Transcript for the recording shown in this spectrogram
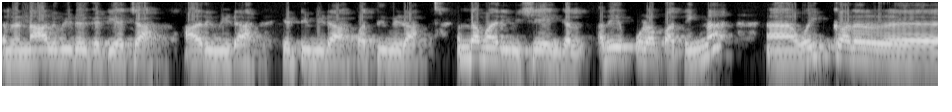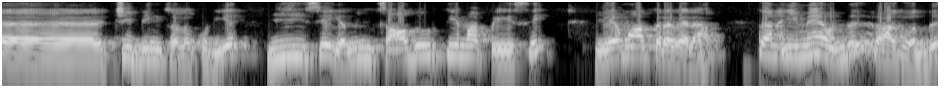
அந்த நாலு வீடு கட்டியாச்சா? ஆறு வீடா? எட்டு வீடா? பத்து வீடா? இந்த மாதிரி விஷயங்கள். அதே போல பார்த்தீங்கன்னா ஒயிட் காலர் சீட்டிங் சொல்லக்கூடிய ஈஸியாக எந் சாதுர்த்தியமாக பேசி ஏமாத்துற வேலை. அத்தனையுமே வந்து ராகு வந்து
